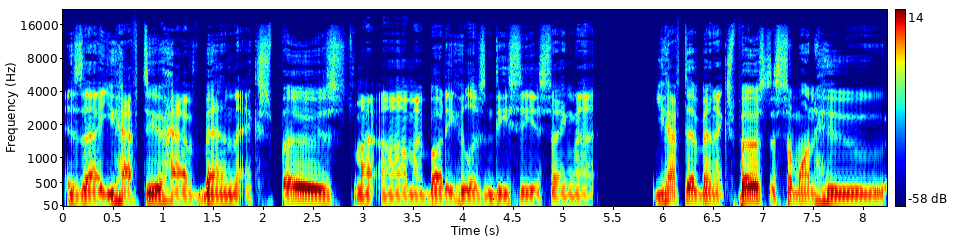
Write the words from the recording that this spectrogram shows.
is that you have to have been exposed. My uh, my buddy who lives in DC is saying that you have to have been exposed to someone who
